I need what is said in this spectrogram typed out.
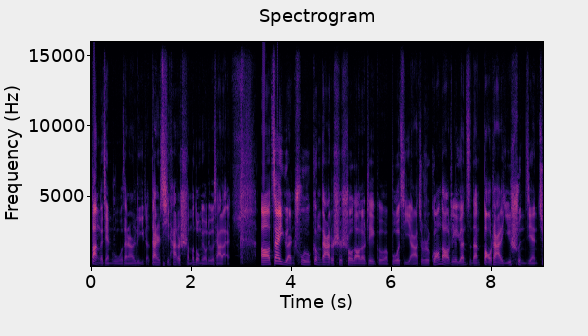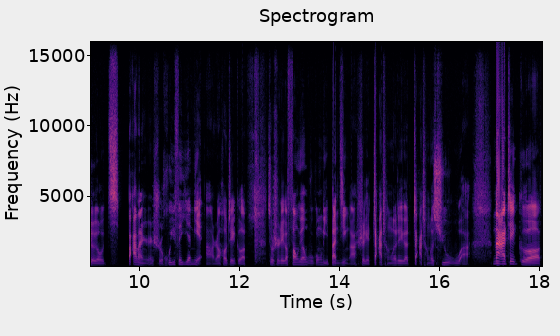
半个建筑物在那儿立着，但是其他的什么都没有留下来啊。在远处更大的是受到了这个波及啊，就是广岛这个原子弹爆炸的一瞬间就有七。八万人是灰飞烟灭啊，然后这个就是这个方圆五公里半径啊，是给炸成了这个炸成了虚无啊，那这个。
